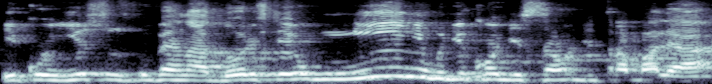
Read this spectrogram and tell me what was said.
e, com isso, os governadores têm o mínimo de condição de trabalhar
